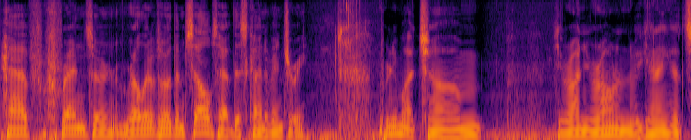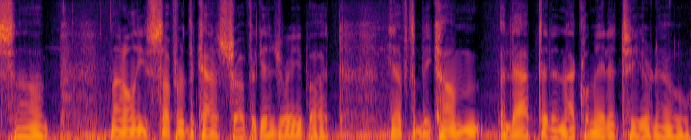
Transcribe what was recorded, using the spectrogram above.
have friends or relatives or themselves have this kind of injury? Pretty much, um, you're on your own in the beginning. It's uh, not only you suffered the catastrophic injury, but you have to become adapted and acclimated to your new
